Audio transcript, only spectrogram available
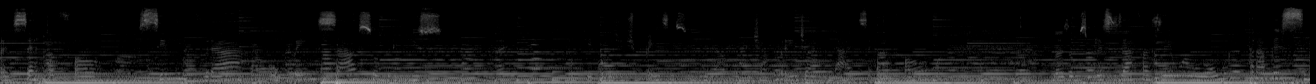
para de certa forma se livrar ou pensar sobre isso, né? Porque quando a gente pensa sobre algo, a gente aprende a lidar de certa forma. Nós vamos precisar fazer uma longa travessia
